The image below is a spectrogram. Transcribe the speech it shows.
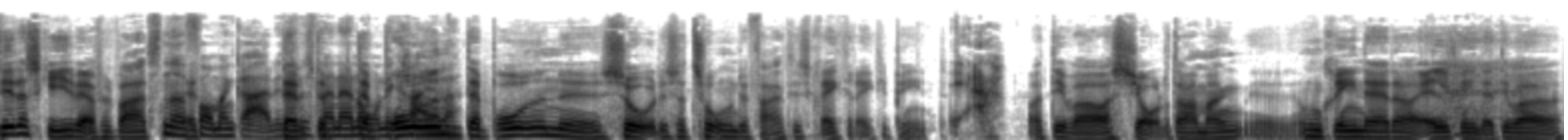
det, der skete i hvert fald, var, at Sådan noget at får man gratis, da, hvis man er en da, da, ordentlig krejler. bruden, da bruden øh, så det, så tog hun det faktisk rigtig, rigtig pænt. Ja, Og det var også sjovt, der var mange... Øh, hun grinede af det, og alle grinede af det. det. var,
